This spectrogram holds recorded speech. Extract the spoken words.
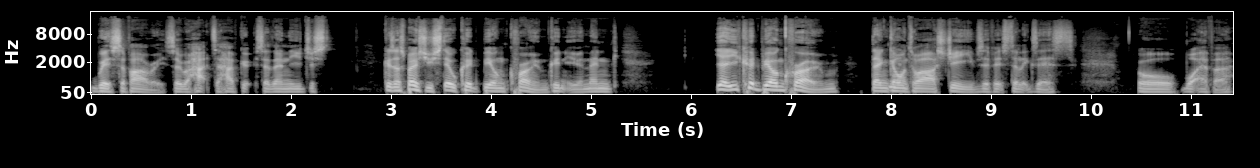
with Safari. So we had to have. go- So then you just because I suppose you still could be on Chrome, couldn't you? And then yeah, you could be on Chrome, then go Yeah. on to Ask Jeeves if it still exists or whatever,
